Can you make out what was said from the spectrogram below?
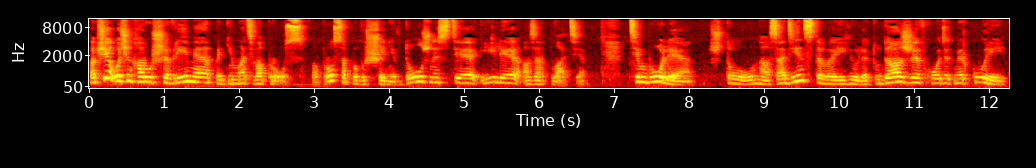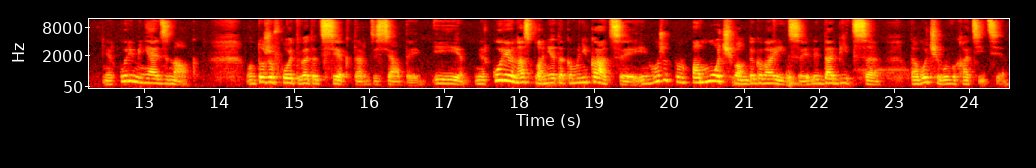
Вообще очень хорошее время поднимать вопрос. Вопрос о повышении в должности или о зарплате. Тем более что у нас 11 июля туда же входит Меркурий. Меркурий меняет знак. Он тоже входит в этот сектор 10. И Меркурий у нас планета коммуникации и может помочь вам договориться или добиться того, чего вы хотите.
